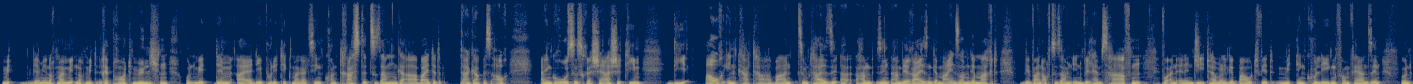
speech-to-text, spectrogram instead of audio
mit, wir haben hier noch mal mit, noch mit Report München und mit dem ARD Politikmagazin Kontraste zusammengearbeitet. Da gab es auch ein großes Rechercheteam, die auch in Katar waren. Zum Teil sind, äh, haben, sind, haben wir Reisen gemeinsam gemacht. Wir waren auch zusammen in Wilhelmshaven, wo ein LNG-Terminal gebaut wird mit den Kollegen vom Fernsehen. Und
